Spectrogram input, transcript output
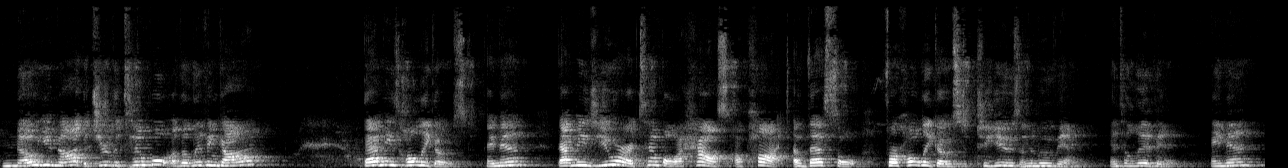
Know you not that you're the temple of the living God? That means Holy Ghost. Amen? That means you are a temple, a house, a pot, a vessel for Holy Ghost to use and to move in and to live in. Amen?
